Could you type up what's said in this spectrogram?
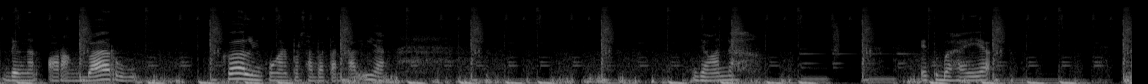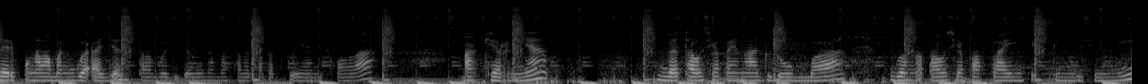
dengan orang baru ke lingkungan persahabatan kalian. Jangan dah. Itu bahaya dari pengalaman gue aja setelah gue dijauhin sama sahabat-sahabat gue yang di sekolah. Akhirnya nggak tahu siapa yang ngadu domba gue nggak tahu siapa flying victim di sini.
